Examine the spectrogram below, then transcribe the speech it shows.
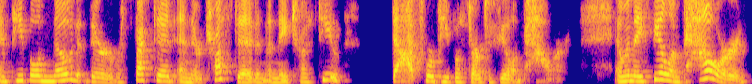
and people know that they're respected and they're trusted and then they trust you, that's where people start to feel empowered. And when they feel empowered,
